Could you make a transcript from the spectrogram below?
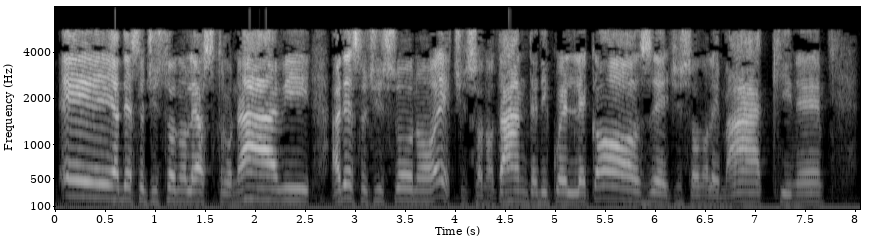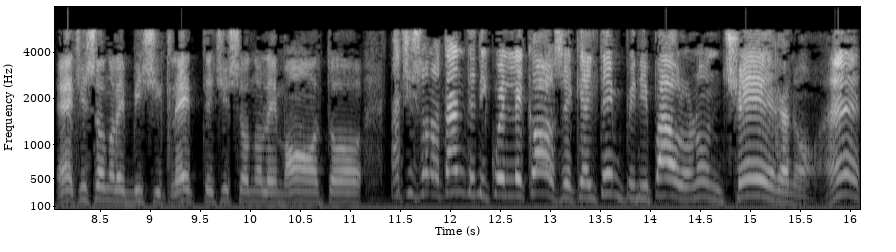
e adesso ci sono le astronavi, adesso ci sono, eh, ci sono tante di quelle cose, ci sono le macchine, eh, ci sono le biciclette, ci sono le moto, ma ci sono tante di quelle cose che ai tempi di Paolo non c'erano, eh?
